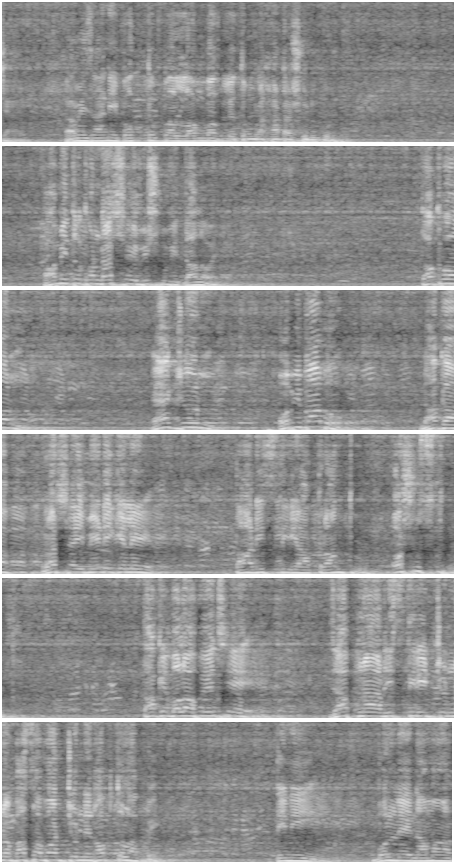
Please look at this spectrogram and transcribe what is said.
চাই। আমি জানি বক্তব্য লম্বা হলে তোমরা হাঁটা শুরু করবে। আমি তখন রাজশাহী বিশ্ববিদ্যালয়, তখন একজন অভিভাবক ঢাকা রাজশাহী মেডিকেলে তার স্ত্রী আক্রান্ত, অসুস্থ। তাকে বলা হয়েছে যে আপনার স্ত্রীর জন্য বাঁচাবার জন্য রক্ত লাগবে। তিনি বললেন, আমার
